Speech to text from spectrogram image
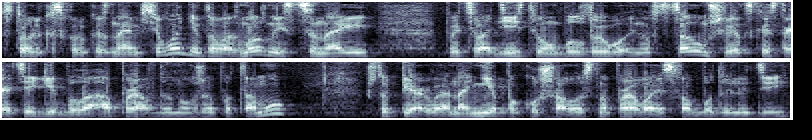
столько, сколько знаем сегодня, то, возможно, и сценарий противодействия был другой. Но в целом шведская стратегия была оправдана уже потому, что, первое, она не покушалась на права и свободы людей.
